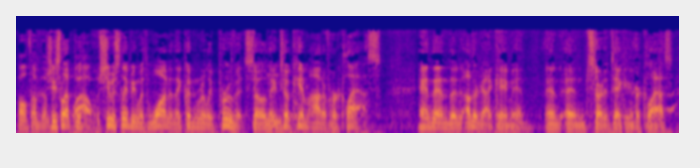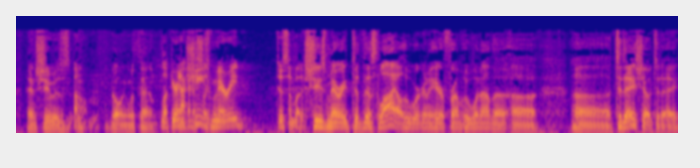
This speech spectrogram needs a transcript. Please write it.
Both of them. She slept Wow. with. She was sleeping with one, and they couldn't really prove it, so Mm. they took him out of her class, and then the other guy came in and and started taking her class, and she was going with them. Oh. Look, you're and not going to sleep. she's married to somebody. She's married to this Lyle, who we're going to hear from, who went on the uh, uh, Today Show today.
